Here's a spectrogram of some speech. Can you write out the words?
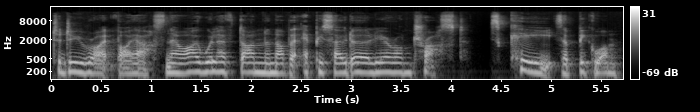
to do right by us. Now, I will have done another episode earlier on trust. It's key, it's a big one.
